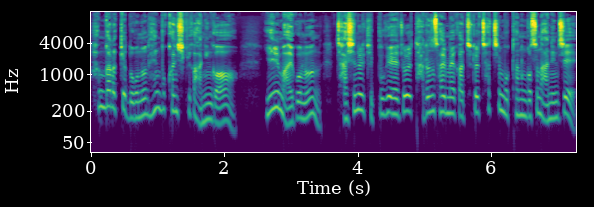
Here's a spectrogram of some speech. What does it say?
한가롭게 노는 행복한 시기가 아닌가. 일 말고는 자신을 기쁘게 해줄 다른 삶의 가치를 찾지 못하는 것은 아닌지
